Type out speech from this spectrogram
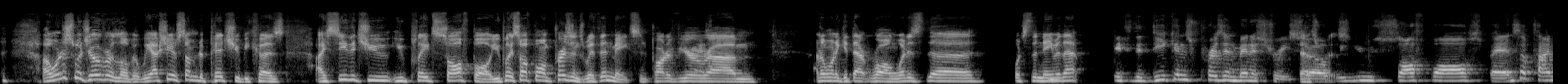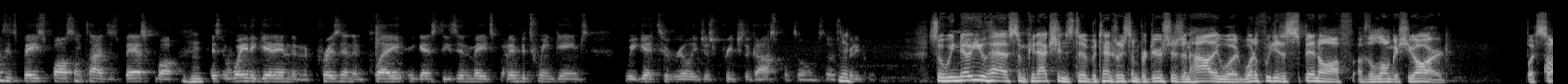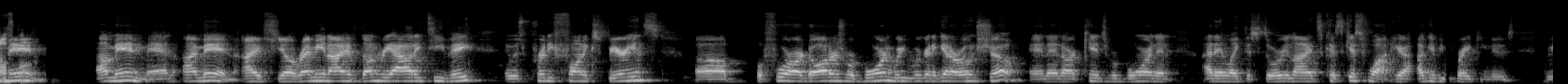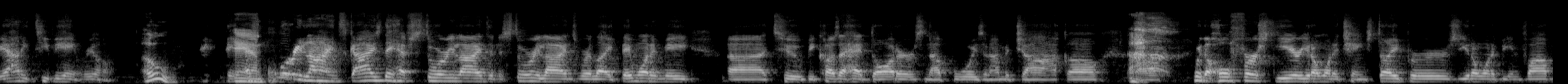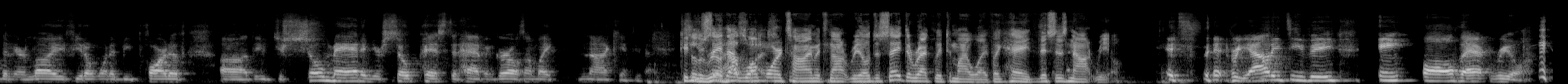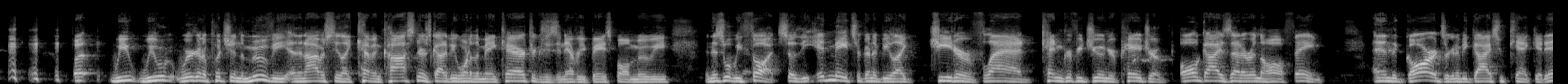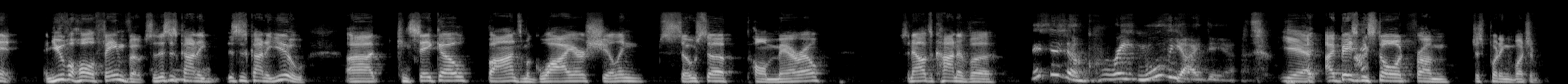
I want to switch over a little bit. We actually have something to pitch you because I see that you you played softball. You play softball in prisons with inmates, and part of your um, I don't want to get that wrong. What is the what's the name of that? It's the Deacons Prison Ministry. So we use softball, and sometimes it's baseball, sometimes it's basketball, Mhm. as a way to get into the prison and play against these inmates. But in between games, we get to really just preach the gospel to them. So it's Yeah. pretty cool. So we know you have some connections to potentially some producers in Hollywood. What if we did a spin-off of The Longest Yard, but I'm softball? in. I'm in, man. I'm in. I've, you know, Remy and I have done reality TV. It was pretty fun experience. Uh, before our daughters were born, we were going to get our own show, and then our kids were born, and I didn't like the storylines because guess what? Here, I'll give you breaking news: reality TV ain't real. Oh, They have storylines, guys. They have storylines, and the storylines were like they wanted me uh, to because I had daughters, not boys, and I'm a jock. Oh, uh, for the whole first year, you don't want to change diapers. You don't want to be involved in their life. You don't want to be part of. Uh, you're so mad and you're so pissed at having girls. I'm like, nah, I can't do that. Can So you say Real that one more time? It's not real. Just say it directly to my wife, like, "Hey, this is not real." It's reality TV ain't all that real. but we we were we're going to put you in the movie, and then obviously like Kevin Costner's got to be one of the main characters because he's in every baseball movie. And this is what we thought. So the inmates are going to be like Jeter, Vlad, Ken Griffey Jr., Pedro, all guys that are in the Hall of Fame, and the guards are going to be guys who can't get in. And you have a Hall of Fame vote, so this is kind of this is kind of you. Uh, Canseco, Bonds, McGwire, Schilling, Sosa, Palmeiro. So now it's kind of a. This is a great movie idea. Yeah, I basically stole it from just putting a bunch of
